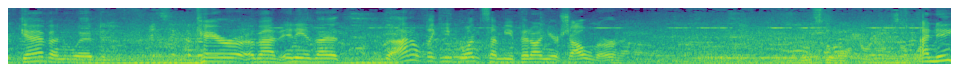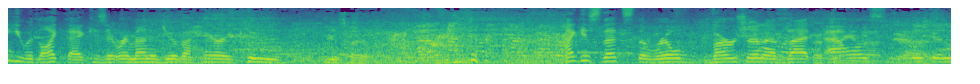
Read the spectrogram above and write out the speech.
If Gavin would care about any of that. I don't think he'd want some you put on your shoulder. Let's walk around. I knew you would like that because it reminded you of a hairy coo. You. I guess that's the real version of that That Alice that- yeah. looking.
